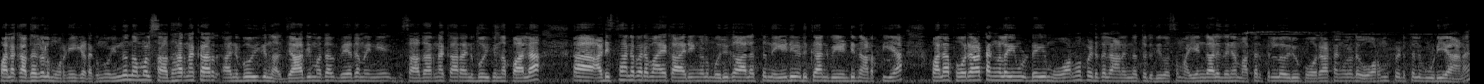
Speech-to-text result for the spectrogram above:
പല കഥകളും ഉറങ്ങിക്കിടക്കുന്നു. ഇന്ന് നമ്മൾ സാധാരണക്കാർ അനുഭവിക്കുന്ന ജാതിമത ഭേദമന്യേ സാധാരണക്കാർ അനുഭവിക്കുന്ന പല അടിസ്ഥാനപരമായ കാര്യങ്ങളും ഒരു കാലത്ത് നേടിയെടുക്കാൻ വേണ്ടി നടത്തിയ പല പോരാട്ടങ്ങളുടെയും ഓർമ്മപ്പെടുത്തലാണ് ഇന്നത്തെ ഒരു ദിവസം. അയ്യങ്കാളി ദിനം അത്തരത്തിലുള്ള ഒരു പോരാട്ടങ്ങളുടെ ഓർമ്മപ്പെടുത്തൽ കൂടിയാണ്.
